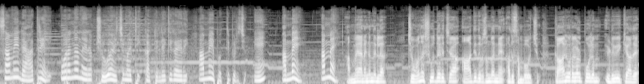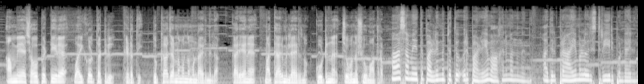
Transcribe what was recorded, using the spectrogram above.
സമയം രാത്രിയായി. ഉറങ്ങാൻ നേരം ഷൂ അഴിച്ചു മാറ്റി കട്ടിലേക്ക് കയറി അമ്മയെ പൊത്തിപ്പിടിച്ചു. ഏ? അമ്മേ? അമ്മേ? അമ്മ അനങ്ങുന്നില്ല. ചുവന്ന ഷൂ ധരിച്ച ആദ്യ ദിവസം തന്നെ അത് സംഭവിച്ചു. കാലുറകൾ പോലും ഇടിവിക്കാതെ അമ്മയെ ശവപ്പെട്ടിയിലെ വൈക്കോൾ തട്ടിൽ കിടത്തി. ദുഃഖാചരണമൊന്നും ഉണ്ടായിരുന്നില്ല. കരയന് മറ്റാരുമില്ലായിരുന്നു. കൂട്ടിന് ചുവന്ന ഷൂ മാത്രം. ആ സമയത്ത് പള്ളിമുറ്റത്ത് ഒരു പഴയ വാഹനം വന്നു നിന്നു. അതിൽ പ്രായമുള്ള ഒരു സ്ത്രീ ഇരിപ്പുണ്ടായിരുന്നു.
